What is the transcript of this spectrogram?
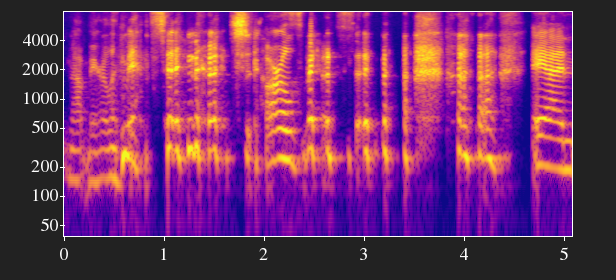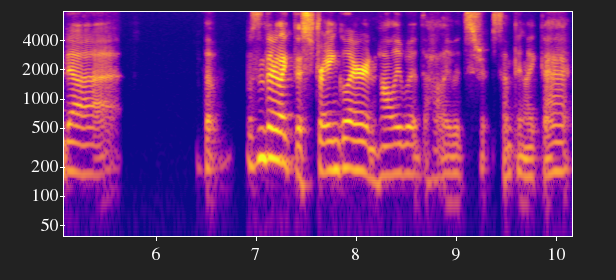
not Marilyn Manson, Charles Manson. and uh the wasn't there like the Strangler in Hollywood, the Hollywood something like that?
